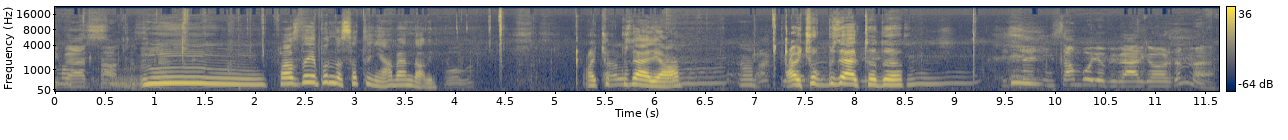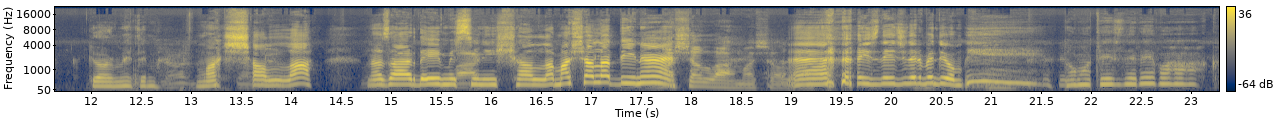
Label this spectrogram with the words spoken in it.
Biber, salçası. Hmm, fazla yapın da satın ya ben de alayım. Olur. Ay çok güzel ya. Ay çok güzel tadı. Hiç sen insan boyu biber gördün mü? Görmedim. Maşallah. Nazar değmesin inşallah. Maşallah dine. Maşallah maşallah. Ee, izleyicilerime diyorum. "Hii, Domateslere bak.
